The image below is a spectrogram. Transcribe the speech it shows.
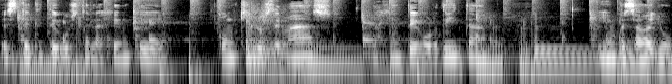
es que a ti te gusta la gente con kilos de más, la gente gordita. Y empezaba yo,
